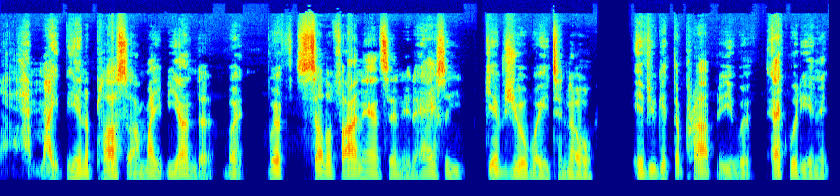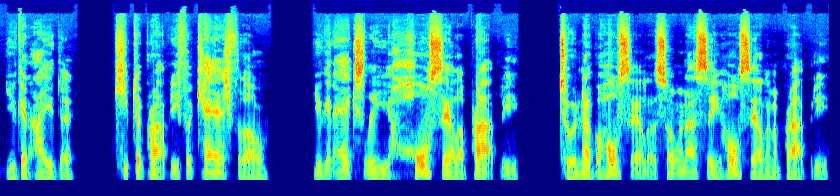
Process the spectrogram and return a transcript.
I might be in a plus or I might be under. But with seller financing, it actually gives you a way to know if you get the property with equity in it, you can either keep the property for cash flow, you can actually wholesale a property to another wholesaler. So when I say wholesaling a property,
